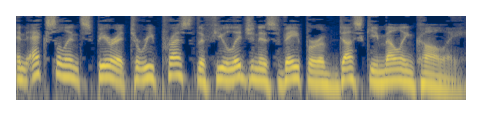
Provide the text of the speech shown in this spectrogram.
an excellent spirit to repress the fuliginous vapour of dusky melancholy."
